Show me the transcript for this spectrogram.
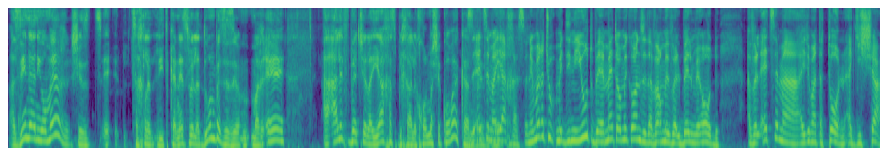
אז הנה אני אומר שצריך להתכנס ולדון בזה, זה מראה האלף בית של היחס בכלל לכל מה שקורה כאן. זה ו- עצם ו- היחס. אני אומרת שוב, מדיניות באמת, אומיקרון זה דבר מבלבל מאוד. אבל עצם, ה, הייתי אומרת, הטון, הגישה,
